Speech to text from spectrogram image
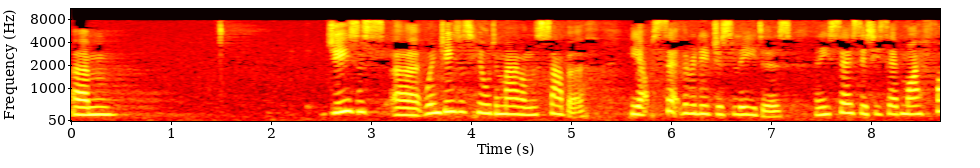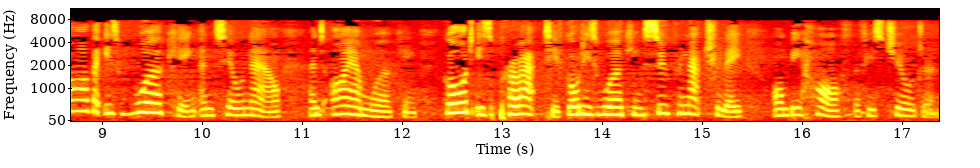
Um, Jesus, uh, when Jesus healed a man on the Sabbath, he upset the religious leaders, and he says this, he said, My Father is working until now, and I am working. God is proactive. God is working supernaturally on behalf of his children.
